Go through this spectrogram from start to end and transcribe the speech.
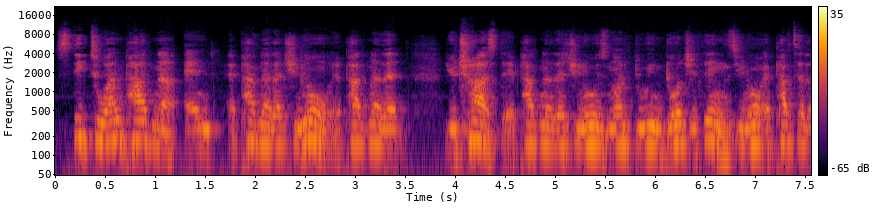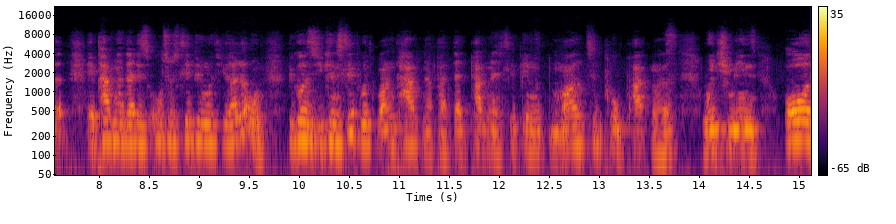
stick to one partner and a partner that you know a partner that you trust a partner that you know is not doing dodgy things you know a partner that a partner that is also sleeping with you alone. Because you can sleep with one partner but that partner is sleeping with multiple partners which means all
